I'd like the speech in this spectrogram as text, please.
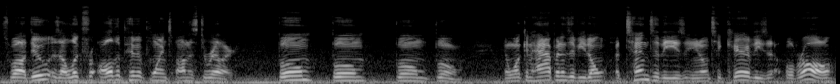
So what I'll do is I'll look for all the pivot points on this derailleur. Boom, boom, boom, boom. And what can happen is if you don't attend to these and you don't take care of these overall,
